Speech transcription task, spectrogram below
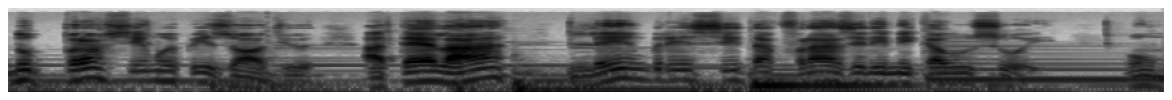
no próximo episódio. Até lá, lembre-se da frase de Mikao Usui. Um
